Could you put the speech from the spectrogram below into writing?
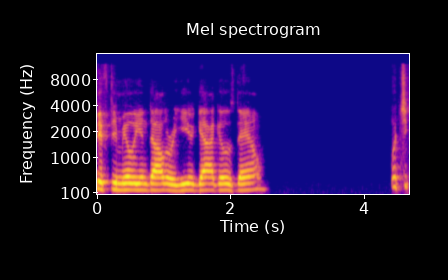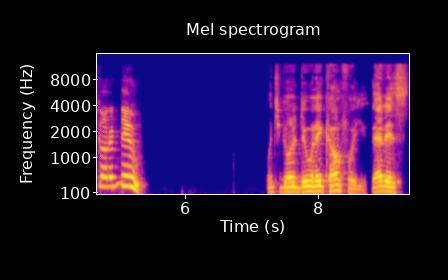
$50 million a year guy goes down. What you gonna do? What you're going to do when they come for you. That is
